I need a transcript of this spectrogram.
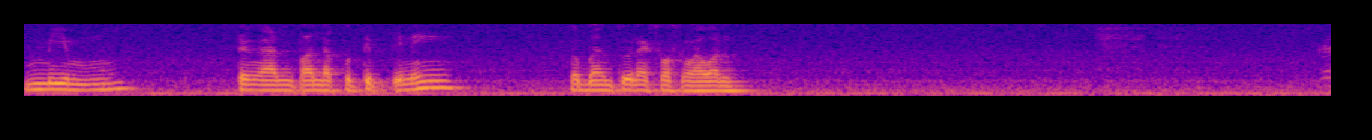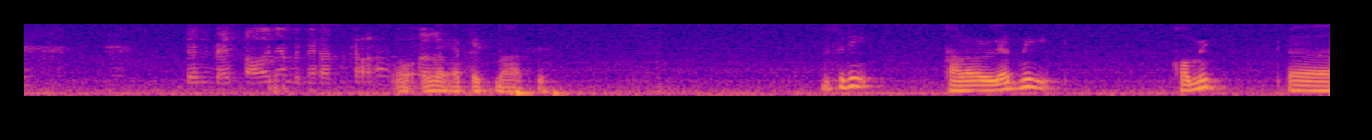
meme dengan tanda kutip ini ngebantu Nexus ngelawan. Dan battle-nya beneran keren oh ini epic banget sih. Terus ini kalau lihat nih komik eh,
